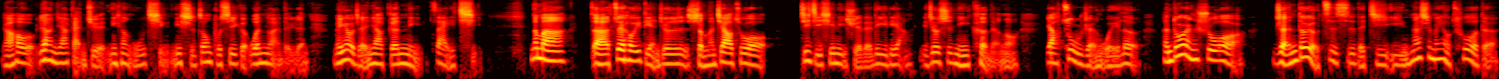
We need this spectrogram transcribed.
然后让人家感觉你很无情，你始终不是一个温暖的人，没有人要跟你在一起。那么，呃，最后一点就是什么叫做积极心理学的力量？也就是你可能哦要助人为乐。很多人说人都有自私的基因，那是没有错的。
